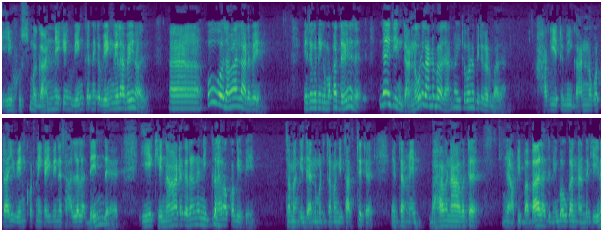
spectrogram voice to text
ඒ හුස්ම ගන්න එකෙන් වෙන් කරන එක වෙන් වෙලා පේනවද? ඔව් සමහරලාට පේනවා. එතකොට ඒක මොකද්ද වෙනස? නෑ ඉතින් ගන්නකොට ගන්න බව දන්නවා ඊටකොට පිට කරන බව දන්නවා. හරියට මේ ගන්නකොටයි වෙන්කොට එකයි වෙනස අල්ලලා දෙන්න ඒ කෙනාට කරන නිග්‍රහයක් වගේ පේනවා. තමන්ගේ දැනුමට තමන්ගේ தත්වෙට නැත්නම් මේ භාවනාවට අපි බබාලාද මේ බව ගන්නන්න කියන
